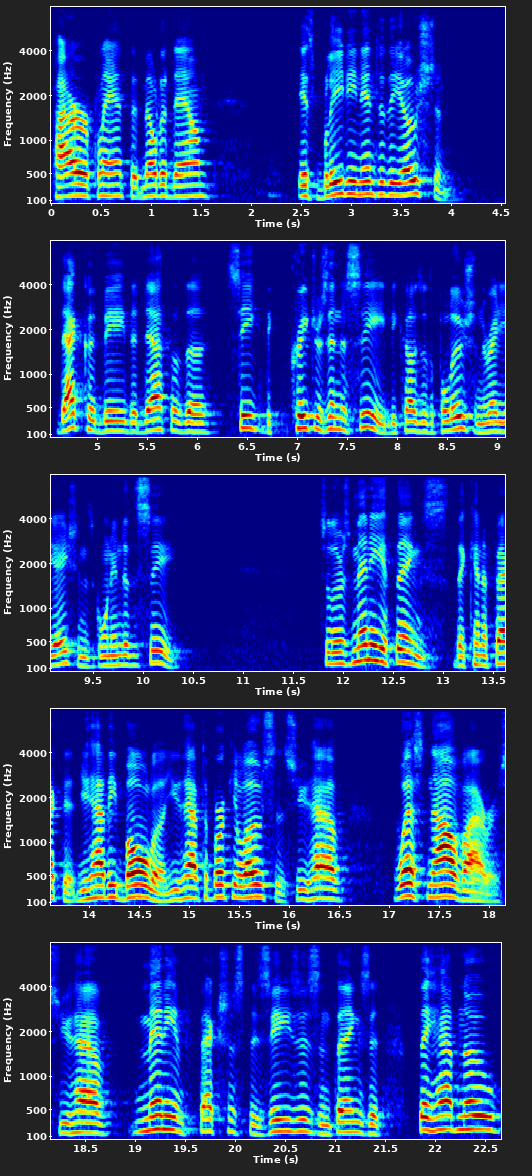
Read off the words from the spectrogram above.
power plant that melted down, it's bleeding into the ocean. That could be the death of the sea, the creatures in the sea because of the pollution, the radiation is going into the sea. So there's many things that can affect it. You have Ebola, you have tuberculosis, you have West Nile virus, you have many infectious diseases and things that they have no,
